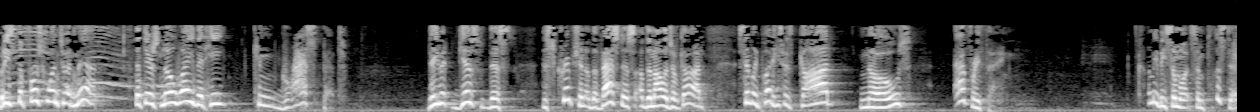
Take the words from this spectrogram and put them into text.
but he's the first one to admit that there's no way that he can grasp it. David gives this description of the vastness of the knowledge of God. Simply put, he says, God knows everything. Let me be somewhat simplistic,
